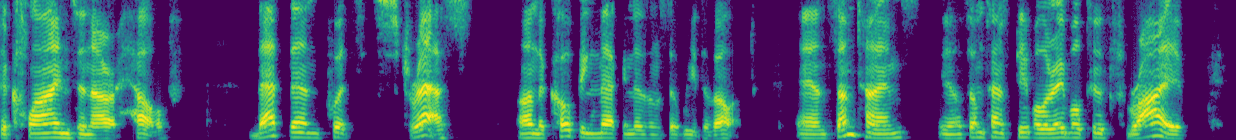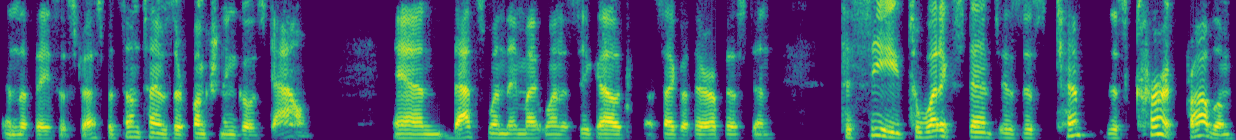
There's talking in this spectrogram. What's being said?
declines in our health, that then puts stress on the coping mechanisms that we developed. And sometimes, you know, sometimes people are able to thrive in the face of stress, but sometimes their functioning goes down. And that's when they might want to seek out a psychotherapist and to see to what extent is this temp this current problem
